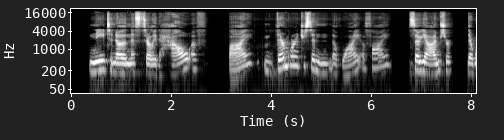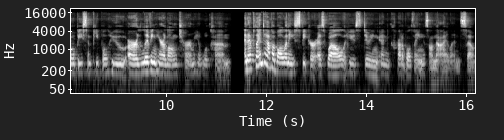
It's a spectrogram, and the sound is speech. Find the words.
need to know necessarily the how of FI. They're more interested in the why of FI. So, yeah, I'm sure there will be some people who are living here long term who will come. And I plan to have a Balinese speaker as well who's doing incredible things on the island. So,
